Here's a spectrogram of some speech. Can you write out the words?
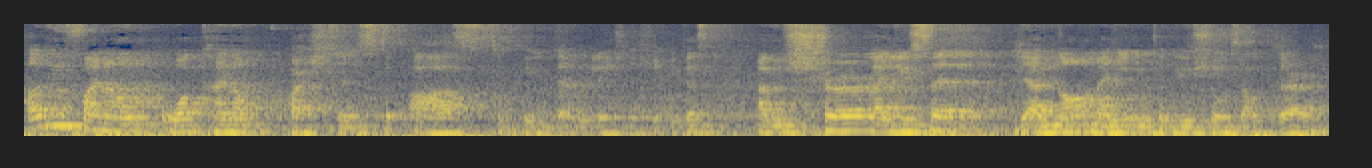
How do you find out what kind of questions to ask to build that relationship? Because I'm sure, like you said, there are not many interview shows out there,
